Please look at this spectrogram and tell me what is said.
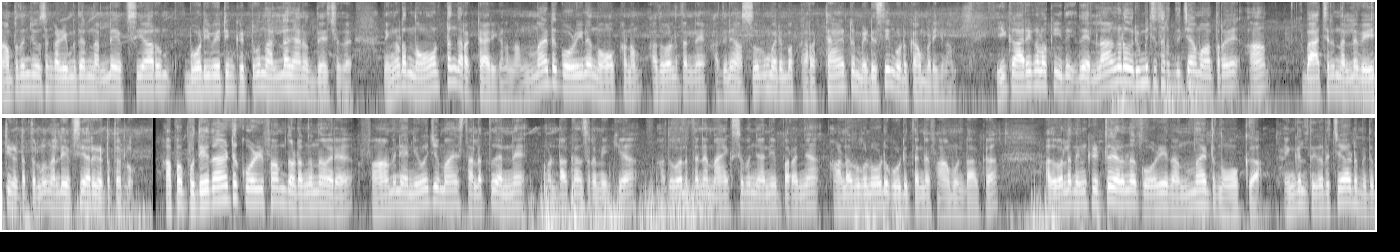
നാൽപ്പത്തഞ്ച് ദിവസം കഴിയുമ്പോഴത്തേനും നല്ല എഫ് സി ആറും ബോഡി വെയിറ്റും കിട്ടുമെന്നല്ല ഞാൻ ഉദ്ദേശിച്ചത്. നിങ്ങളുടെ നോട്ടം കറക്റ്റ് ആയിരിക്കണം. നന്നായിട്ട് കോഴീനെ നോക്കണം. അതുപോലെ തന്നെ അതിന് അസുഖം വരുമ്പോൾ കറക്റ്റായിട്ട് മെഡിസിൻ കൊടുക്കാൻ പഠിക്കണം. ഈ കാര്യങ്ങളൊക്കെ ഇത് ഇതെല്ലാം കൂടെ ഒരുമിച്ച് ശ്രദ്ധിച്ചാൽ മാത്രമേ ആ ബാച്ചിൽ നല്ല വെയിറ്റ് കിട്ടത്തുള്ളൂ നല്ല എഫ് സി ആർ കിട്ടത്തുള്ളൂ. അപ്പോൾ പുതിയതായിട്ട് കോഴി ഫാം തുടങ്ങുന്നവർ ഫാമിന് അനുയോജ്യമായ സ്ഥലത്ത് തന്നെ ഉണ്ടാക്കാൻ ശ്രമിക്കുക. അതുപോലെ തന്നെ മാക്സിമം ഞാൻ ഈ പറഞ്ഞ അളവുകളോട് കൂടി തന്നെ ഫാം ഉണ്ടാക്കുക. അതുപോലെ നിങ്ങൾക്ക് ഇട്ട് തരുന്ന കോഴിയെ നന്നായിട്ട് നോക്കുക. എങ്കിൽ തീർച്ചയായിട്ടും ഇത്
